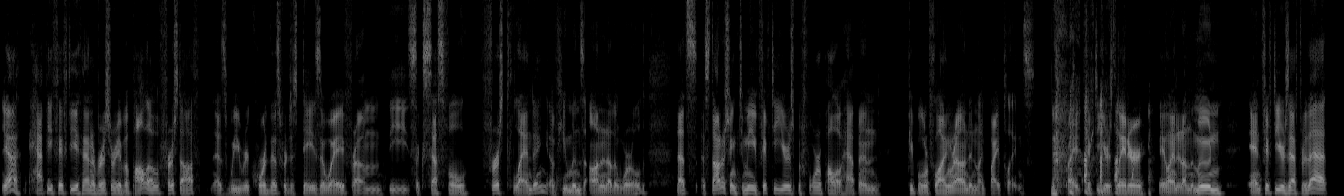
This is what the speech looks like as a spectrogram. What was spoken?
Yeah, happy 50th anniversary of Apollo. First off, as we record this, we're just days away from the successful first landing of humans on another world. That's astonishing to me. 50 years before Apollo happened, people were flying around in like biplanes, right? 50 years later, they landed on the moon. And 50 years after that,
